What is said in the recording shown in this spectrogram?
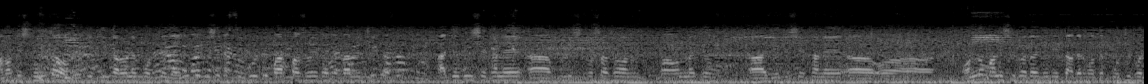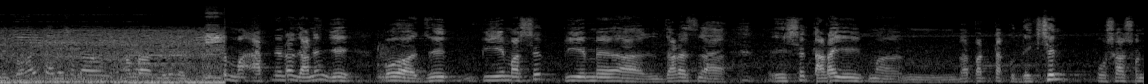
আমাকে শুনতে হবে যে কী কারণে করতে যায়নি যদি সেটা সিকিউরিটি পারপাস হয়ে থাকে তাহলে ঠিক আছে। আর যদি সেখানে পুলিশ প্রশাসন বা অন্য কেউ যদি সেখানে অন্য মানসিকতা যদি তাদের মধ্যে প্রতিফলিত হয়, তাহলে সেটা আমরা মেনে যাচ্ছি আপনারা জানেন যে যে পিএম আসছে পিএম যারা এসে তারাই এই ব্যাপারটা দেখছেন, প্রশাসন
